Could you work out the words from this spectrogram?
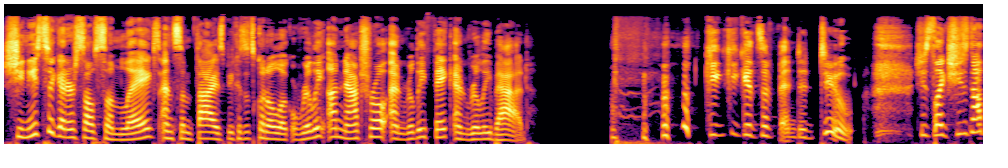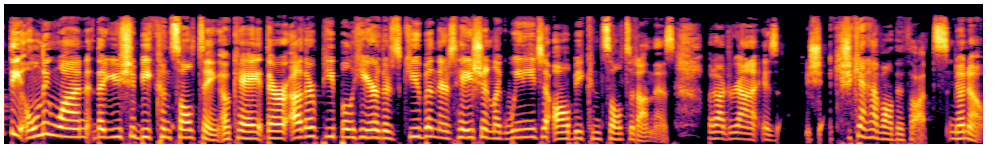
she needs to get herself some legs and some thighs because it's going to look really unnatural and really fake and really bad. Kiki gets offended too. She's like, she's not the only one that you should be consulting. Okay. There are other people here. There's Cuban, there's Haitian. Like, we need to all be consulted on this. But Adriana is, she, she can't have all the thoughts. No, no.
